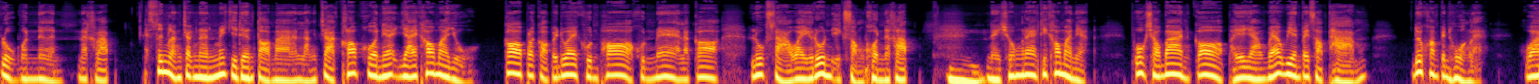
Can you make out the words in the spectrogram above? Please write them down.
ปลูกบนเนินนะครับ ซึ่งหลังจากนั้นไม่กี่เดือนต่อมาหลังจากครอบครัวเนี้ยย้ายเข้ามาอยู่ ก็ประกอบไปด้วยคุณพ่อคุณแม่แล้วก็ลูกสาววัยรุ่นอีกสองคนนะครับอืมในช่วงแรกที่เข้ามาเนี่ย พวกชาวบ้านก็พยายามแวะเวียนไปสอบถาม ด้วยความเป็นห่วงแหละ ว่า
